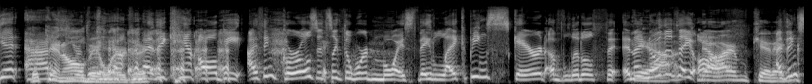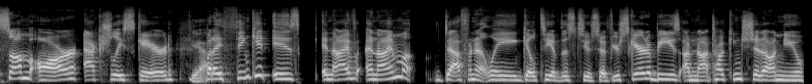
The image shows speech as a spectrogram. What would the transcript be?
Allergic. Get They out can't of here. all be They're not- allergic. They can't all be. I think girls, it's like the word moist. They like being scared of little things. And I know that they are. No, are. I'm kidding. I think some are actually scared. Yeah. But I think it is, and I've and I'm definitely guilty of this too. So if you're scared of bees, I'm not talking shit on you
